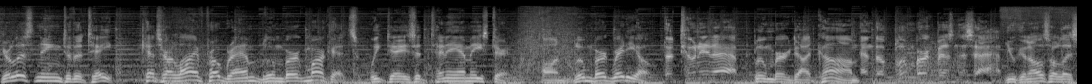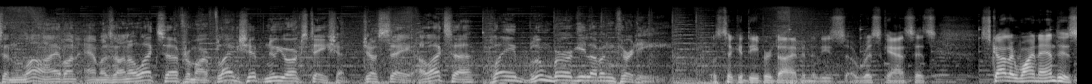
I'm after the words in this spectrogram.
You're listening to The Tape. Catch our live program, Bloomberg Markets, weekdays at 10 a.m. Eastern on Bloomberg Radio, the TuneIn app, Bloomberg.com, and the Bloomberg Business app. You can also listen live on Amazon Alexa from our flagship New York station. Just say, Alexa, play Bloomberg 1130. Let's take a deeper dive into these uh, risk assets. Skyler Weinand is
